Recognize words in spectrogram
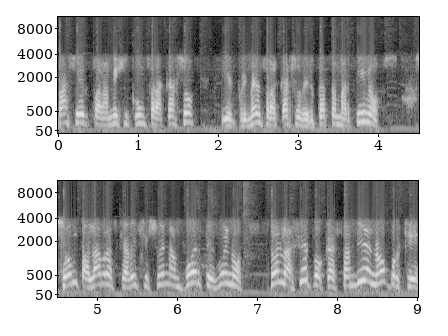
va a ser para México un fracaso y el primer fracaso del Tata Martino. Son palabras que a veces suenan fuertes. Bueno, son las épocas también, ¿no? Porque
